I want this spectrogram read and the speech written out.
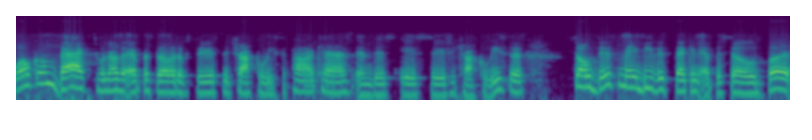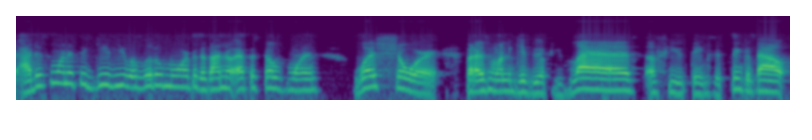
Welcome back to another episode of Seriously Chocolisa podcast, and this is Seriously Chocolisa. So this may be the second episode, but I just wanted to give you a little more because I know episode one was short, but I just wanted to give you a few laughs, a few things to think about,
